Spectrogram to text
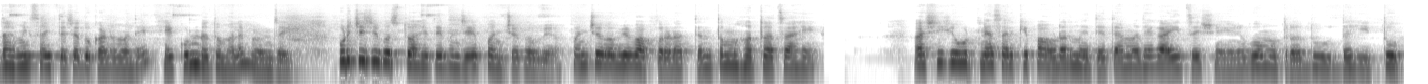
धार्मिक साहित्याच्या दुकानामध्ये हे कुंड तुम्हाला मिळून जाईल. पुढची जी वस्तू आहे ते म्हणजे पंचगव्य. पंचगव्य वापरणं अत्यंत महत्त्वाचं आहे. अशी ही उठण्यासारखी पावडर मिळते. त्यामध्ये गाईचे शेण गोमूत्र दूध दही तूप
